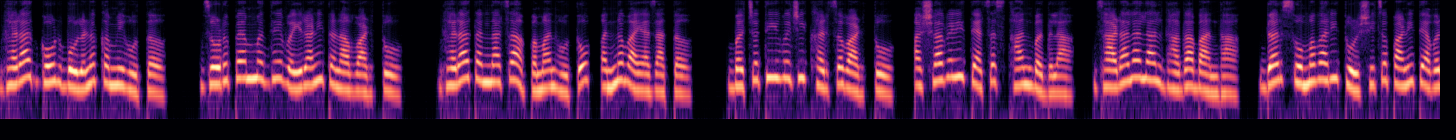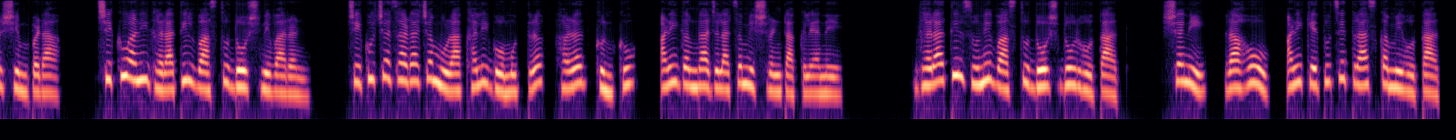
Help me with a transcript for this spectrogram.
घरात गोड बोलणं कमी होतं. जोडप्यांमध्ये वैराणी तणाव वाढतो. घरात अन्नाचा अपमान होतो अन्न वाया जातं. बचतीऐवजी खर्च वाढतो. अशावेळी त्याचं स्थान बदला. झाडाला लाल धागा बांधा. दर सोमवारी तुळशीचं पाणी त्यावर शिंपडा. चिकू आणि घरातील वास्तू दोष निवारण. चिकूच्या झाडाच्या मुळाखाली गोमूत्र हळद कुंकू आणि गंगाजलाचं मिश्रण टाकल्याने घरातील जुने वास्तू दोष दूर होतात. शनी राहू आणि केतूचे त्रास कमी होतात.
